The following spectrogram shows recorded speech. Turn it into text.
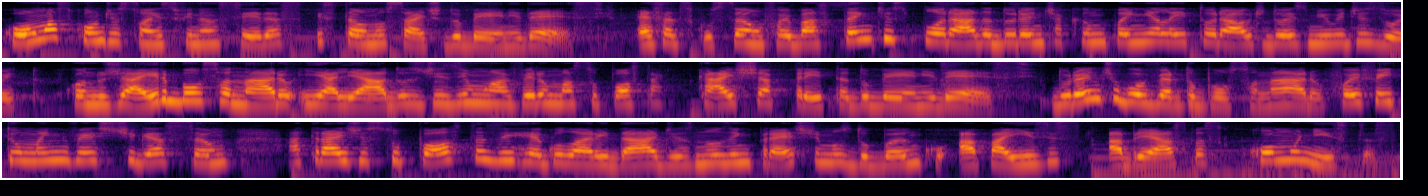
como as condições financeiras estão no site do BNDES. Essa discussão foi bastante explorada durante a campanha eleitoral de 2018, quando Jair Bolsonaro e aliados diziam haver uma suposta caixa preta do BNDES. Durante o governo Bolsonaro, foi feita uma investigação atrás de supostas irregularidades nos empréstimos do banco a países, aspas, comunistas,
